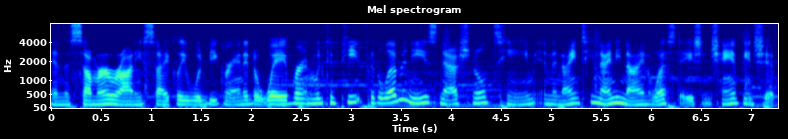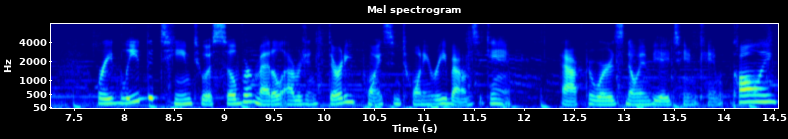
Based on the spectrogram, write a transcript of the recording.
In the summer, Rony Seikaly would be granted a waiver and would compete for the Lebanese national team in the 1999 West Asian Championship, where he'd lead the team to a silver medal, averaging 30 points and 20 rebounds a game. Afterwards, no NBA team came calling,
